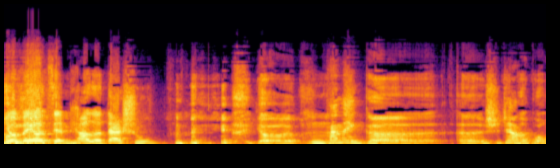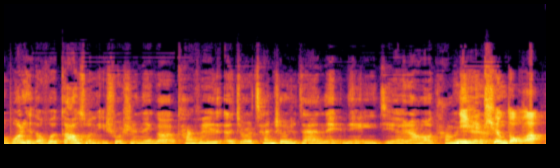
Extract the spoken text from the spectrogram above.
有没有检票的大叔？有有有，他那个呃是这样的，广播里头会告诉你说是那个咖啡呃就是餐车是在哪哪一节，然后他们你听懂了？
